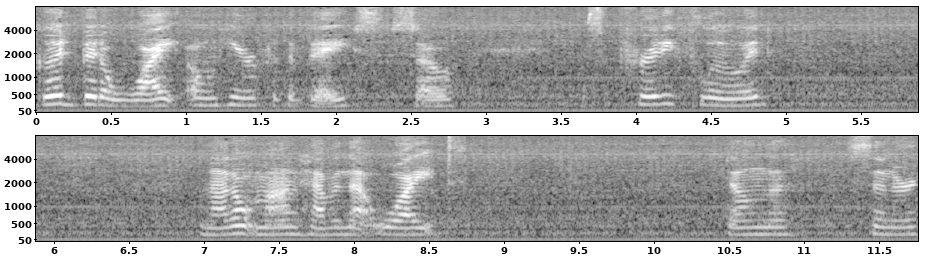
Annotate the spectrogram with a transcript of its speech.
good bit of white on here for the base so it's pretty fluid. And I don't mind having that white down the center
